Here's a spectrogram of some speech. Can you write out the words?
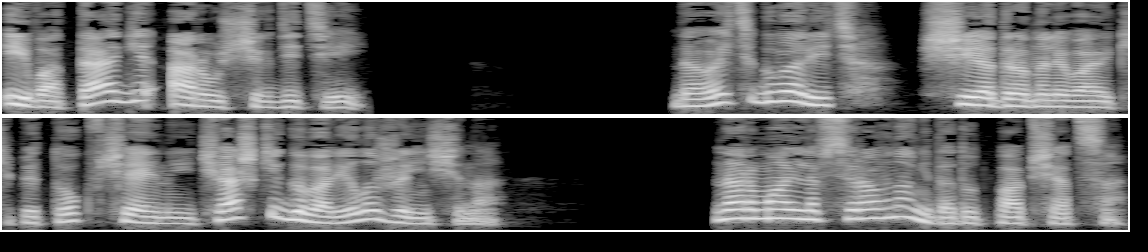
и в атаге орущих детей. «Давайте говорить», — щедро наливая кипяток в чайные чашки, говорила женщина. «Нормально все равно не дадут пообщаться.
